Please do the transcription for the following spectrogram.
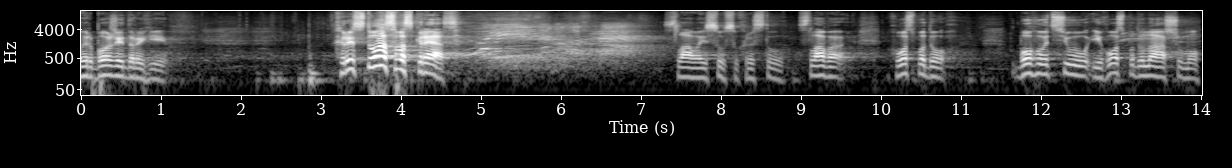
Мир Божий, дорогі. Христос Воскрес! Слава Ісусу Христу! Слава Господу, Богу Отцю і Господу нашому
